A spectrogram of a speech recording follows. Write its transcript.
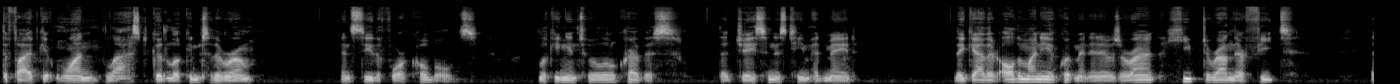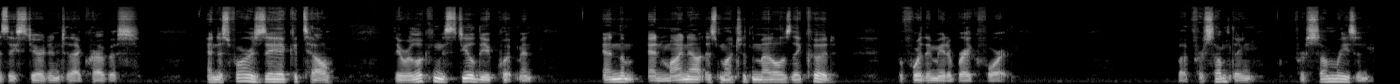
The five get one last good look into the room and see the four kobolds looking into a little crevice that Jason and his team had made. They gathered all the mining equipment and it was around, heaped around their feet as they stared into that crevice. And as far as Zaya could tell, they were looking to steal the equipment and, the, and mine out as much of the metal as they could before they made a break for it. But for something, for some reason,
